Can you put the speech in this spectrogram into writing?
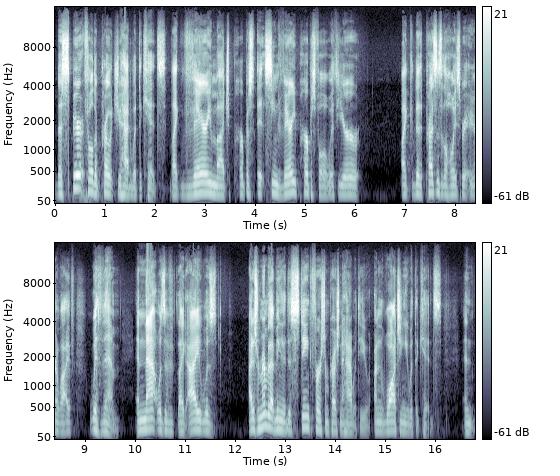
the spirit-filled approach you had with the kids. Like very much purpose. It seemed very purposeful with your, like the presence of the Holy Spirit in your life with them, and that was a, like I was. I just remember that being a distinct first impression I had with you on watching you with the kids, and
